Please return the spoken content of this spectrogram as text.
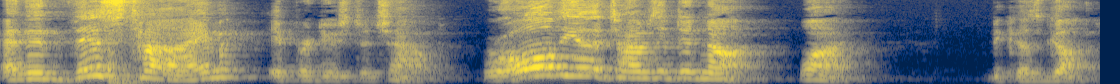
And then this time, it produced a child. Where all the other times it did not. Why? Because God.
